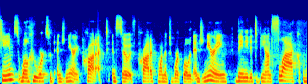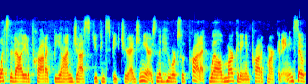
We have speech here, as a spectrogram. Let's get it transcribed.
teams? Well, who works with engineering? Product. And so if product wanted to work well with engineering, they needed to be on Slack. What's the value to product beyond just you can speak to your engineers? And then who works with product? Well, marketing and product marketing. And so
